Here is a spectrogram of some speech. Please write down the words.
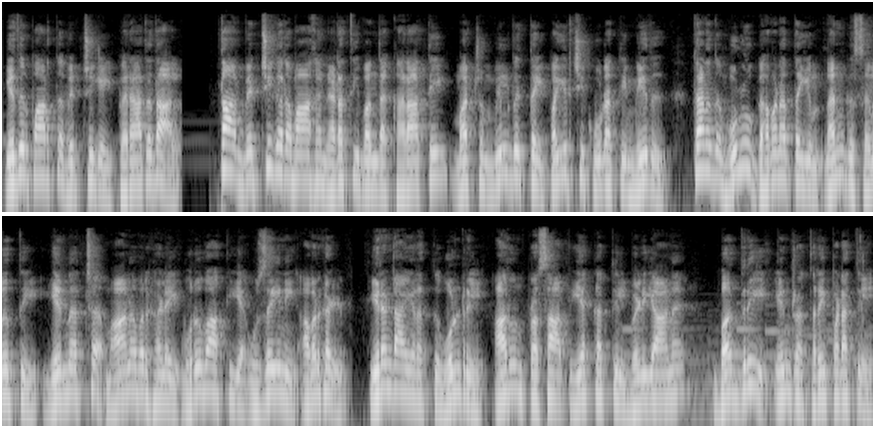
எதிர்பார்த்த வெற்றியை பெறாததால் தான் வெற்றிகரமாக நடத்தி வந்த கராத்தே மற்றும் வில்வித்தை பயிற்சி கூடத்தின் மீது தனது முழு கவனத்தையும் நன்கு செலுத்தி எண்ணற்ற மாணவர்களை உருவாக்கிய உசைனி அவர்கள் இரண்டாயிரத்து ஒன்றில் அருண் பிரசாத் இயக்கத்தில் வெளியான பத்ரி என்ற திரைப்படத்தில்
